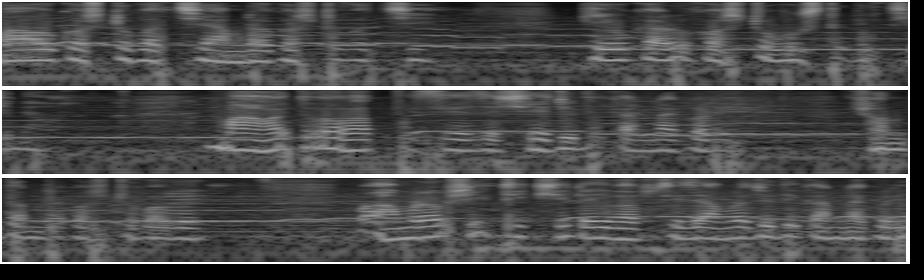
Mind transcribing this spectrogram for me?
মাও কষ্ট পাচ্ছে, আমরাও কষ্ট পাচ্ছি। কেউ কারও কষ্ট বুঝতে দিচ্ছি না। মা হয়তো বা ভাবতেছে যে সে যদি কান্না করে, সন্তানরা কষ্ট পাবে। আমরাও সেই ঠিক সেটাই ভাবছি যে আমরা যদি কান্না করি,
